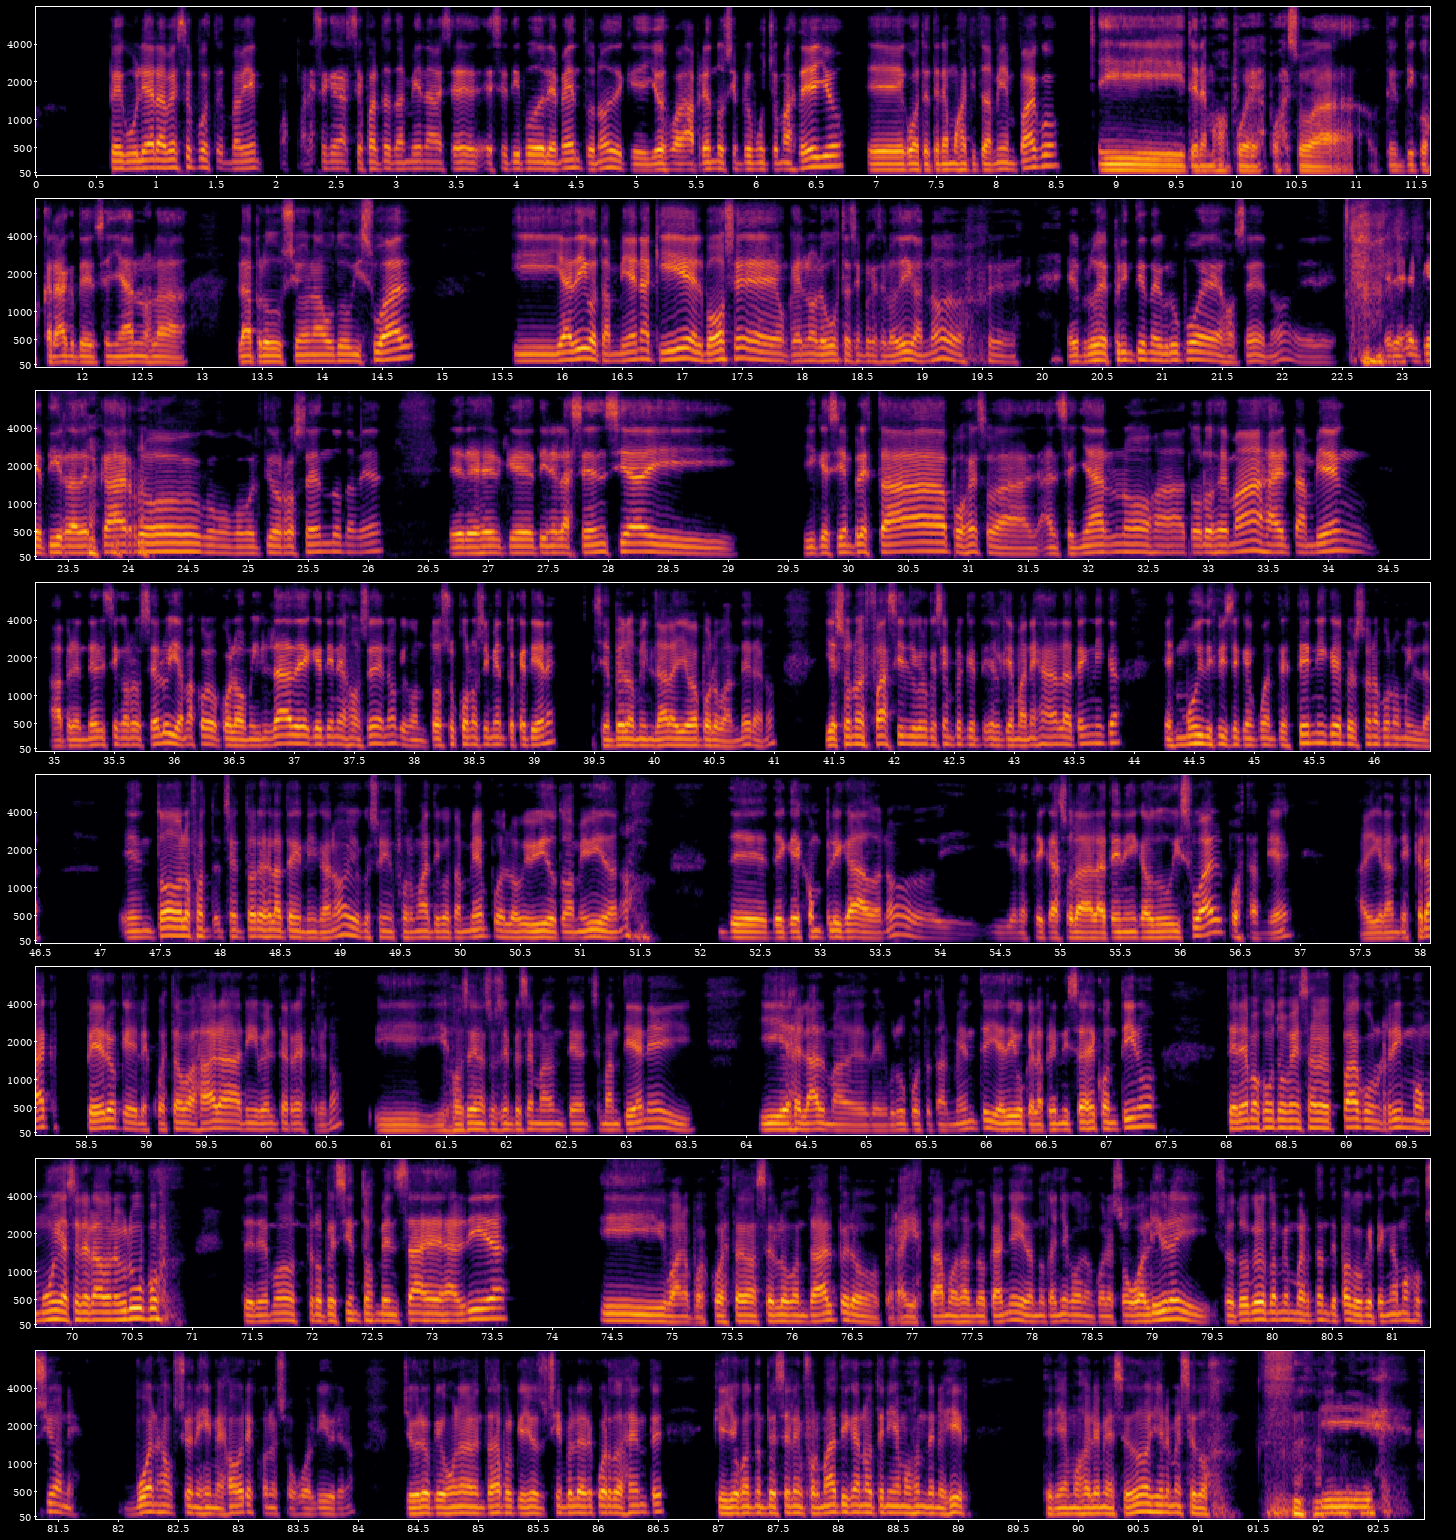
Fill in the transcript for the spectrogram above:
peculiar a veces, pues bien, pues, parece que hace falta también a veces ese tipo de elemento, ¿no? De que yo aprendo siempre mucho más de ello, eh, como te tenemos a ti también, Paco, y tenemos pues, pues eso, a auténticos cracks de enseñarnos la la producción audiovisual. Y ya digo, también aquí el boss, aunque a él no le gusta siempre que se lo digan, ¿no? El Bruce Sprinting del grupo es José, ¿no? Él, es el que tira del carro, como, como el tío Rosendo también. Él es el que tiene la esencia y, y que siempre está, pues eso, a, a, enseñarnos a todos los demás, a él también, aprender sin conocerlo y además con, la humildad que tiene José, ¿no? que con todos sus conocimientos que tiene, siempre la humildad la lleva por bandera. ¿no? Y eso no es fácil, yo creo que siempre que el que maneja la técnica es muy difícil que encuentres técnica y persona con humildad. En todos los sectores de la técnica, ¿no? Yo que soy informático también, pues lo he vivido toda mi vida, ¿no? De, que es complicado, ¿no? Y, en este caso la, la, técnica audiovisual, pues también hay grandes cracks, pero que les cuesta bajar a nivel terrestre, ¿no? Y, y José en eso siempre se mantiene y, y es el alma del grupo totalmente. Y ya digo que el aprendizaje es continuo. Tenemos, como tú bien sabes, Paco, un ritmo muy acelerado en el grupo. Tenemos tropecientos mensajes al día. Y bueno, pues cuesta hacerlo con tal, pero, pero ahí estamos dando caña y dando caña con, con el software libre. Y sobre todo creo también importante, Paco, que tengamos opciones, buenas opciones y mejores con el software libre. ¿no? Yo creo que es una ventaja porque yo siempre le recuerdo a gente que yo cuando empecé la informática no teníamos dónde elegir teníamos el MS2 y el MS2. y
